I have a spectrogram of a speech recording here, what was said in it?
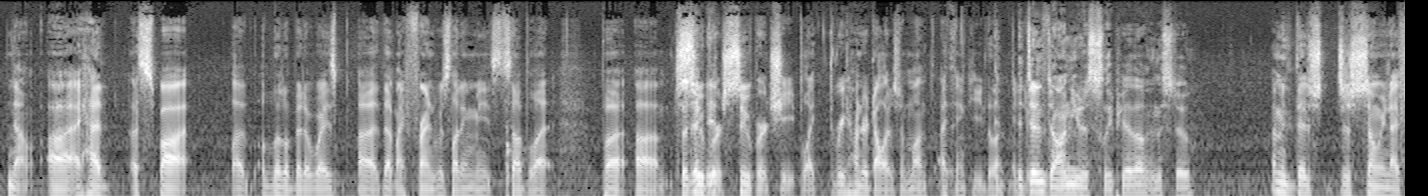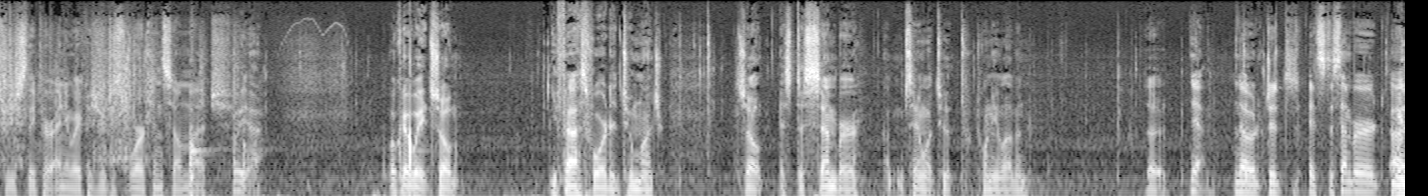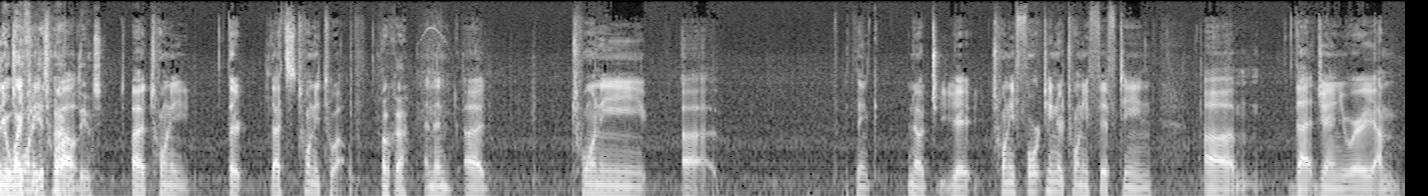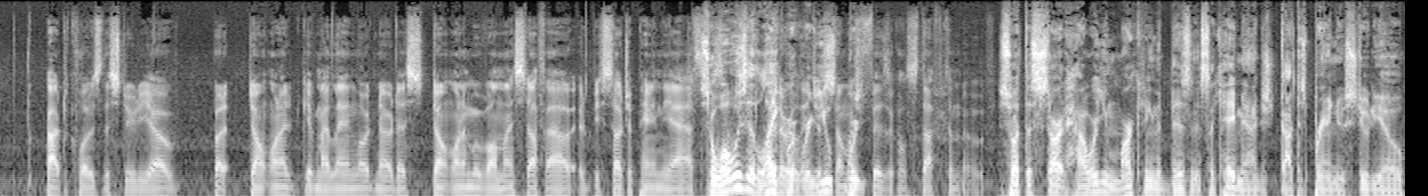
No, uh, I had a spot a, a little bit of ways uh, that my friend was letting me sublet, but um, So super it- super cheap, like three hundred dollars a month. I think he let It, me. it didn't dawn you to sleep here though in the stew. I mean, there's just so many nights where you sleep here anyway because you're just working so much. Oh yeah. Okay, wait. So you fast forwarded too much. So it's December. I'm saying what? two- 2011. The- Yeah, no, just, it's December. Uh, When your wife gets back with 2012, Uh, twenty thir- That's 2012, okay. and then uh, twenty. Uh, I think no, t- yeah, 2014 or 2015. Um, that January, I'm about to close the studio, but don't want to give my landlord notice. Don't want to move all my stuff out. It'd be such a pain in the ass. So what was it like? Were- were you- so were- much physical stuff to move? So at the start, how were you marketing the business? Like, hey man, I just got this brand new studio.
